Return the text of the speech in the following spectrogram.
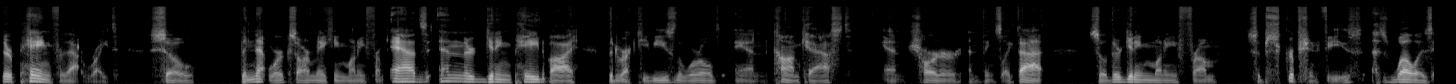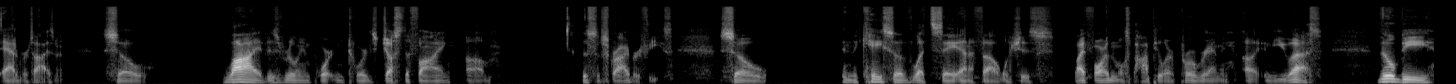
they're paying for that right so the networks are making money from ads and they're getting paid by the direct tvs of the world and Comcast and Charter and things like that. So they're getting money from subscription fees as well as advertisement. So live is really important towards justifying um, the subscriber fees. So in the case of, let's say, NFL, which is by far the most popular programming uh, in the US, there'll be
